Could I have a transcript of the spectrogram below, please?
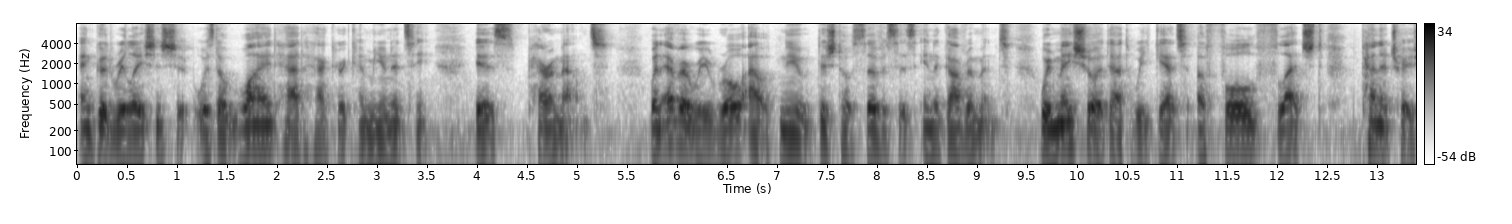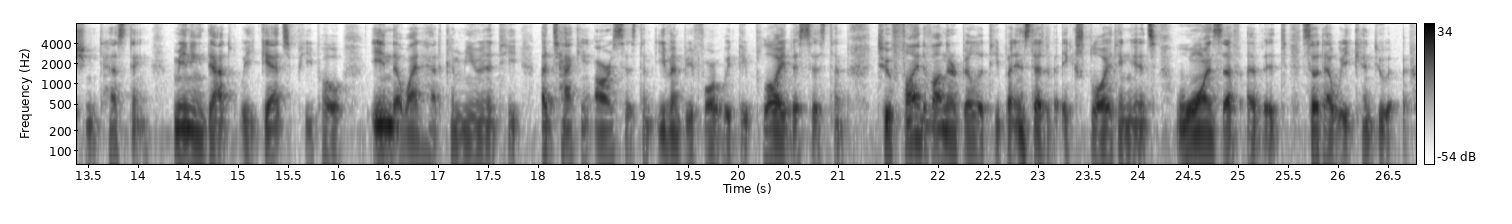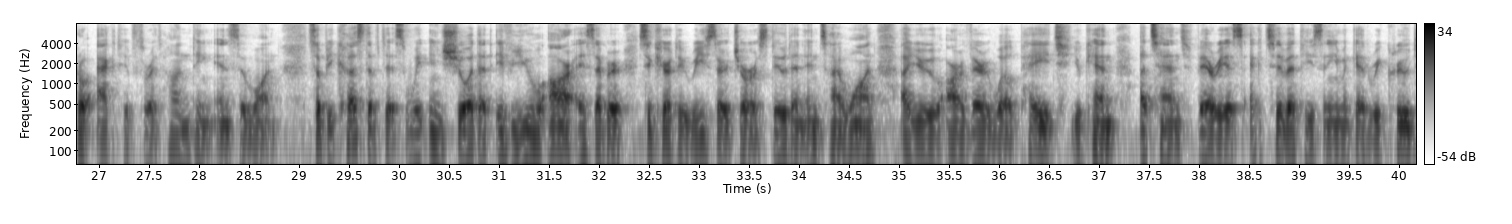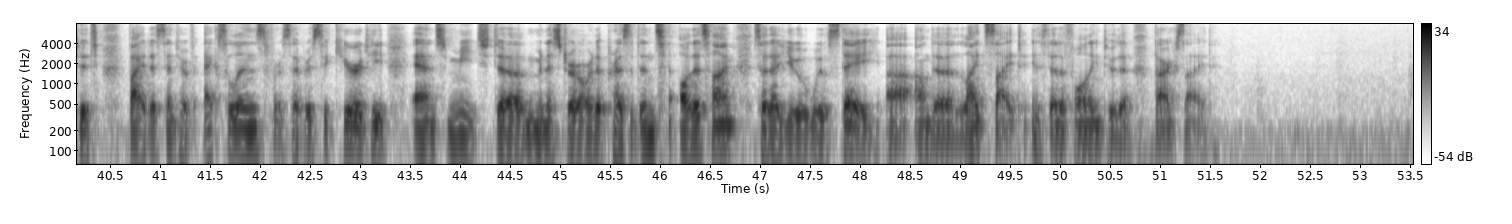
and good relationship with the white hat hacker community is paramount. Whenever we roll out new digital services in the government, we make sure that we get a full-fledged penetration testing, meaning that we get people in the white hat community attacking our system even before we deploy the system to find vulnerability, but instead of exploiting it, warns of, of it so that we can do proactive threat hunting and so on. So because of this, we ensure that if you are a cybersecurity researcher or student in Taiwan, uh, you are very well paid, you can attend various activities and even get recruited by the Center of Excellence for Cybersecurity security and meet the minister or the president all the time so that you will stay uh, on the light side instead of falling to the dark side.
